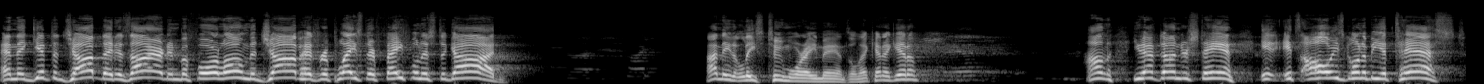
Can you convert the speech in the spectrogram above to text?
And they get the job they desired and before long the job has replaced their faithfulness to God. I need at least two more amens on that. Can I get them? I'll, you have to understand, it, it's always going to be a test.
